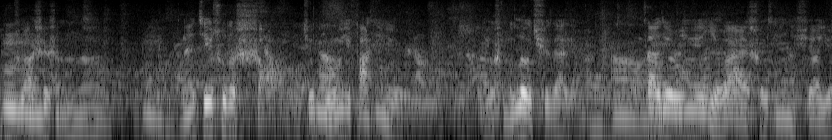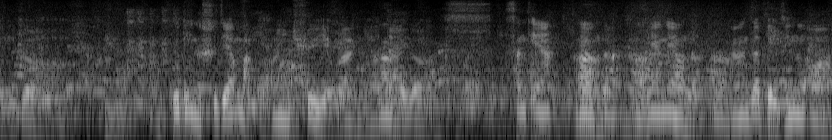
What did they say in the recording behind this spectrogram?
嗯主要是什么呢？嗯本来接触的少，就不容易发现有有什么乐趣在里面。啊，再就是因为野外，首先你需要有一个很很固定的时间吧，比如说你去野外，你要待个三天那样的，两天那样的。嗯然后在北京的话，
